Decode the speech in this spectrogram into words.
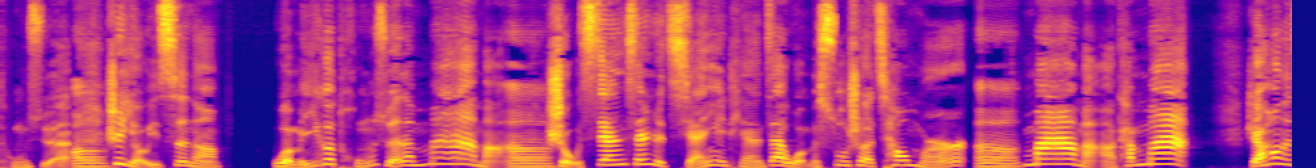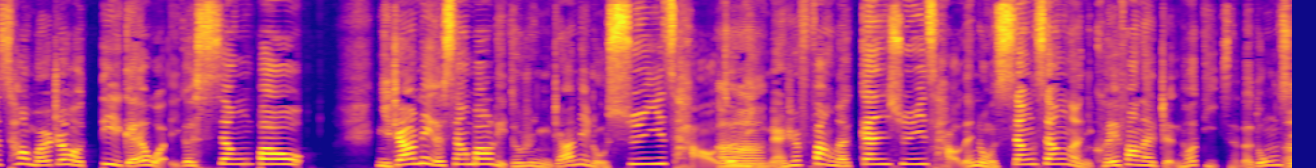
同学。嗯，是有一次呢。我们一个同学的妈妈，嗯，首先先是前一天在我们宿舍敲门儿，嗯，妈妈啊，他妈，然后呢敲门之后递给我一个香包，你知道那个香包里就是你知道那种薰衣草，就里面是放的干薰衣草的那种香香的，你可以放在枕头底下的东西。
